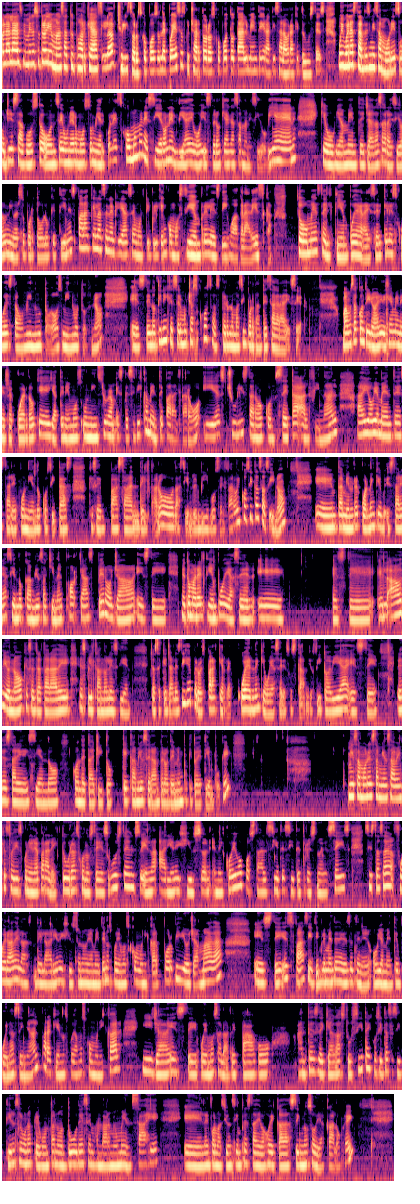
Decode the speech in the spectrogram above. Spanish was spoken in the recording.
Hola, las bienvenidos otro día más a tu podcast Love Chulis Horóscopos, donde puedes escuchar tu horóscopo totalmente gratis a la hora que te gustes. Muy buenas tardes, mis amores. Hoy es agosto 11, un hermoso miércoles. ¿Cómo amanecieron el día de hoy? Espero que hayas amanecido bien, que obviamente ya hagas agradecido al universo por todo lo que tienes para que las energías se multipliquen. Como siempre les digo, agradezca tomes el tiempo de agradecer que les cuesta un minuto, dos minutos, ¿no? Este, no tienen que ser muchas cosas, pero lo más importante es agradecer. Vamos a continuar y déjenme les recuerdo que ya tenemos un Instagram específicamente para el tarot y es Chulis Tarot con Z al final. Ahí obviamente estaré poniendo cositas que se pasan del tarot, haciendo en vivos del tarot y cositas así, ¿no? Em, también recuerden que estaré haciendo cambios aquí en el podcast, pero ya este, me tomaré el tiempo de hacer... Eh, este, el audio, ¿no? Que se tratará de explicándoles bien. Ya sé que ya les dije, pero es para que recuerden que voy a hacer esos cambios. Y todavía este, les estaré diciendo con detallito qué cambios serán, pero denme un poquito de tiempo, ¿ok? Mis amores también saben que estoy disponible para lecturas cuando ustedes gusten. Estoy en la área de Houston en el código postal 77396. Si estás fuera de la, del área de Houston, obviamente nos podemos comunicar por videollamada. Este es fácil, simplemente debes de tener obviamente buena señal para que nos podamos comunicar y ya este podemos hablar de pago, antes de que hagas tu cita y cositas. Si tienes alguna pregunta, no dudes en mandarme un mensaje. Eh, la información siempre está debajo de cada signo zodiacal, ¿ok?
